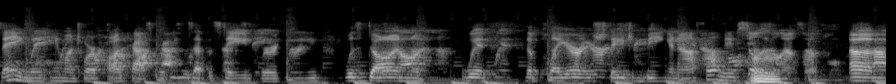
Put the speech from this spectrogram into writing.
saying when he came onto our podcast, where he was at the stage where he was done with the player stage of being an asshole. I mean, he still mm-hmm. an asshole. Um,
